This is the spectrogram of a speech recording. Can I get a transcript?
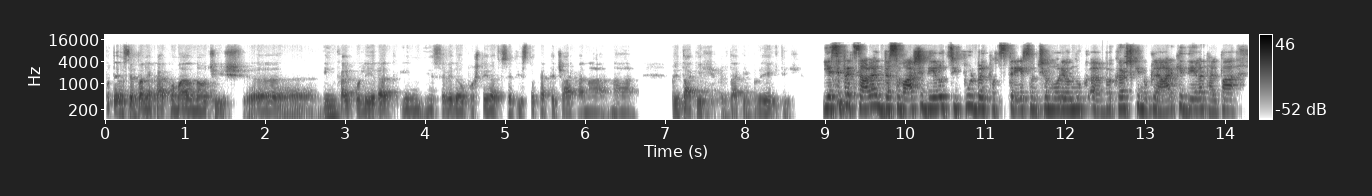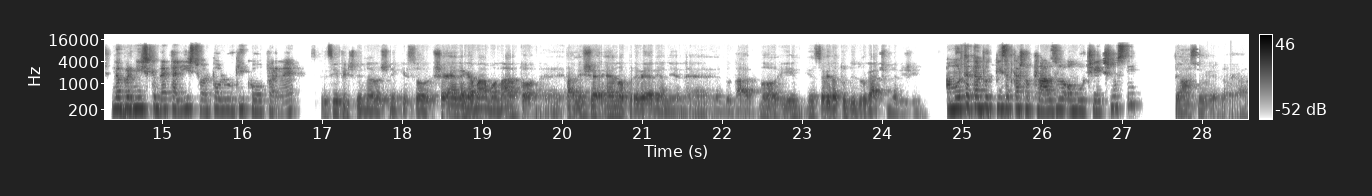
Potem se pa nekako malo naučiš in kalkulirati in, in seveda upoštevati vse tisto, kar te čaka na, na, pri takih, pri takih projektih. Jaz si predstavljam, da so vaši delavci ful bolj pod stresom, če morajo v, v krški nuklearki delati ali pa na brniškem letališču ali pa v Luki Koper, ne? Specifični naročniki so, še enega imamo NATO, ne, tam je še eno preverjanje, ne, dodatno in, in seveda tudi drugačen režim. A morate tam podpisati kakšno klavzulo o molčečnosti? Ja, seveda, ja.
